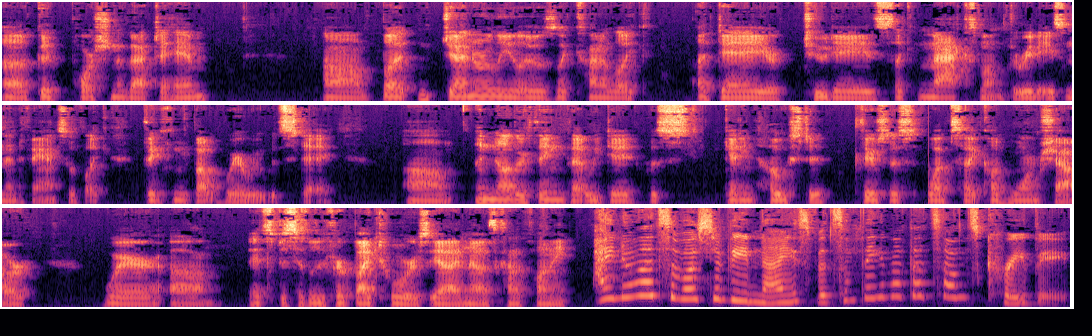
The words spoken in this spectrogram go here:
a good portion of that to him um, but generally it was like kind of like a day or two days like maximum three days in advance of like thinking about where we would stay. Um, another thing that we did was getting hosted. There's this website called warm shower where um, it's specifically for bike tours. Yeah i know it's kind of funny. I know that's supposed to be nice, but something about that sounds creepy.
